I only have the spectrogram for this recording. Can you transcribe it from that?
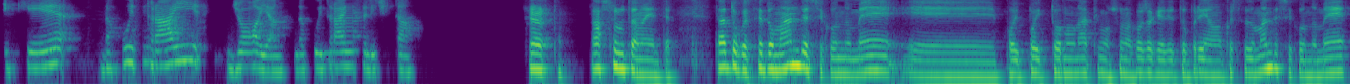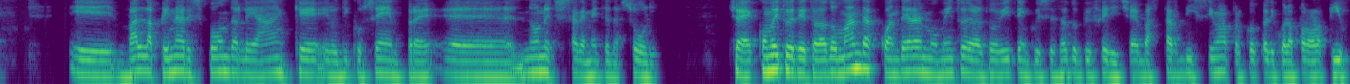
e che, da cui trai gioia, da cui trai felicità. Certo, Assolutamente. Tanto queste domande, secondo me, eh, poi, poi, torno un attimo su una cosa che hai detto prima, ma queste domande, secondo me, eh, vale la pena risponderle anche, e lo dico sempre, eh, non necessariamente da soli. Cioè, come tu hai detto, la domanda quando era il momento della tua vita in cui sei stato più felice è bastardissima per colpa di quella parola più.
